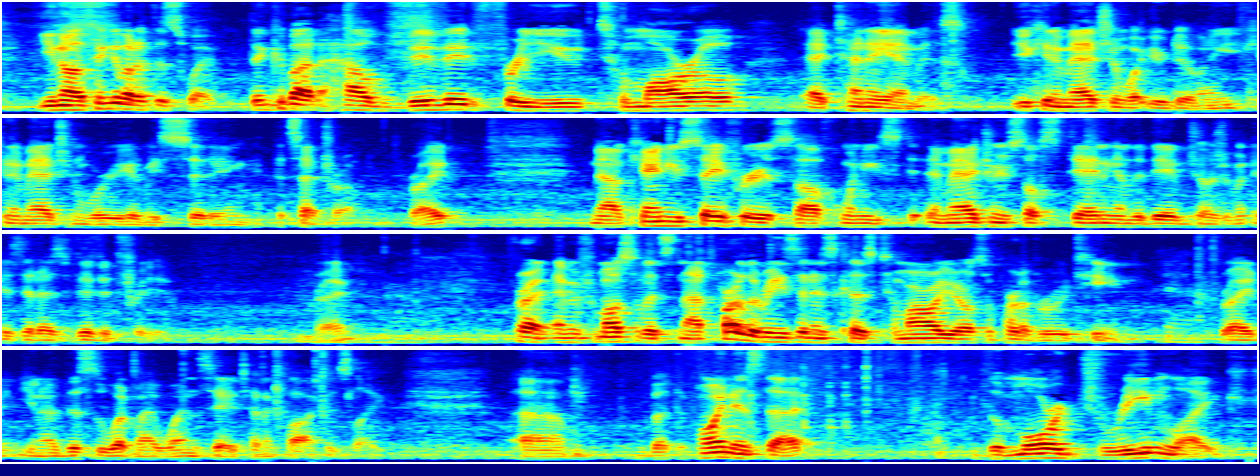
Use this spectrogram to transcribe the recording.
you know, think about it this way. Think about how vivid for you tomorrow at 10 a.m. is. You can imagine what you're doing. You can imagine where you're going to be sitting, etc. Right? Now, can you say for yourself when you st- imagine yourself standing on the day of judgment, is it as vivid for you? Right? Right. I mean, for most of it, it's not. Part of the reason is because tomorrow you're also part of a routine. Yeah. Right? You know, this is what my Wednesday at 10 o'clock is like. Um, but the point is that the more dreamlike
